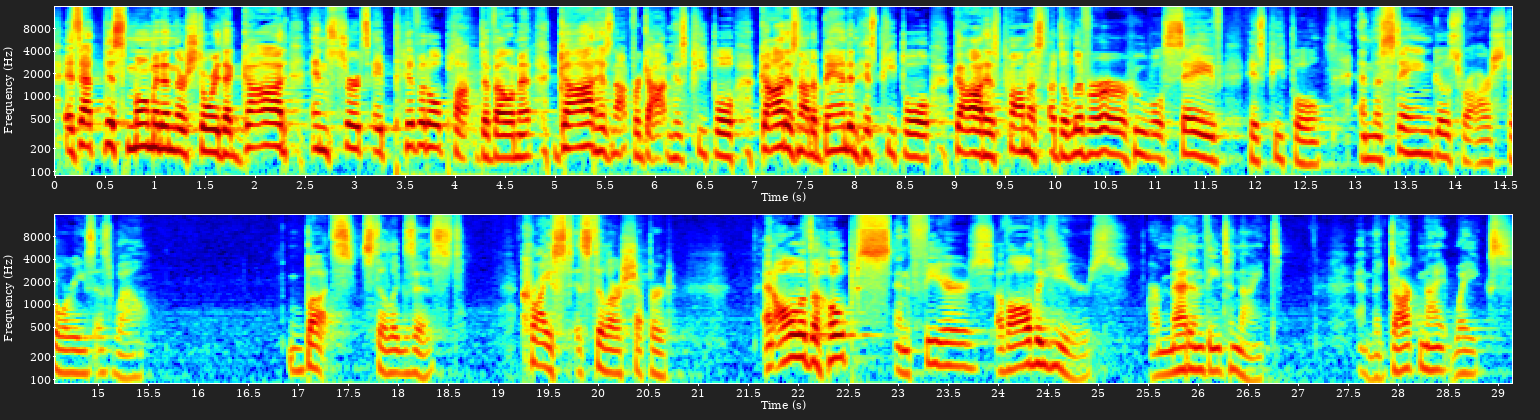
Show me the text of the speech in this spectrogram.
It's at this moment in their story that God inserts a pivotal plot development. God has not forgotten his people, God has not abandoned his people. God has promised a deliverer who will save his people. And the same goes for our stories as well. Buts still exist. Christ is still our shepherd. And all of the hopes and fears of all the years are met in thee tonight. And the dark night wakes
